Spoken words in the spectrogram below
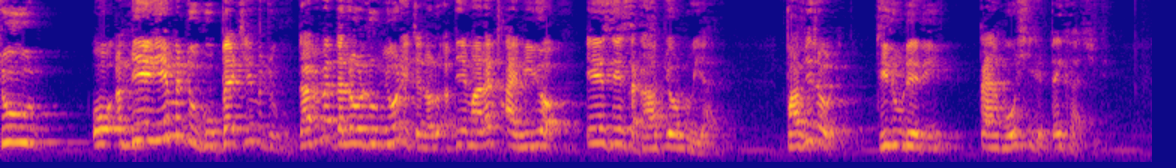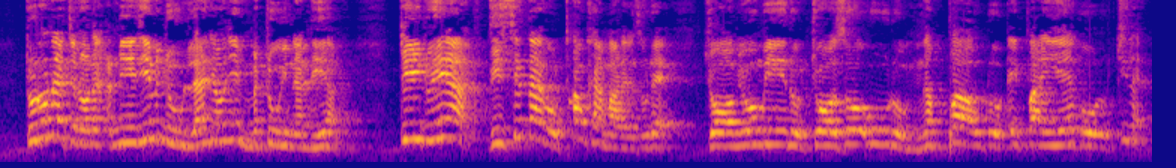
ဒူဟိုအမြင်ရင်းမတူဘူးဘက်ချင်းမတူဘူးဒါပေမဲ့ဒီလိုလူမျိုးတွေကျွန်တော်တို့အပြင်မှာလည်းထိုင်ပြီးတော့အေးဆေးစကားပြောလို့ရတယ်ဘာဖြစ်လို့လဲဒီလူတွေဒီတန်ဖိုးရှိတဲ့တိတ်ခါရှိတယ်သူတို့နဲ့ကျွန်တော်နဲ့အမြင်ချင်းမတူလမ်းကြောင်းချင်းမတူရင်လည်းနေရ ပြည်တွင်းကဒီစစ်တပ်ကိုထောက်ခံပါတယ်ဆိုတော့ကြော်မျိုးမင်းတို့ကြော်စိုးဦးတို့ငပောက်တို့အိပ်ပိုင်ရဲကိုတို့ကြည့်လိုက်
